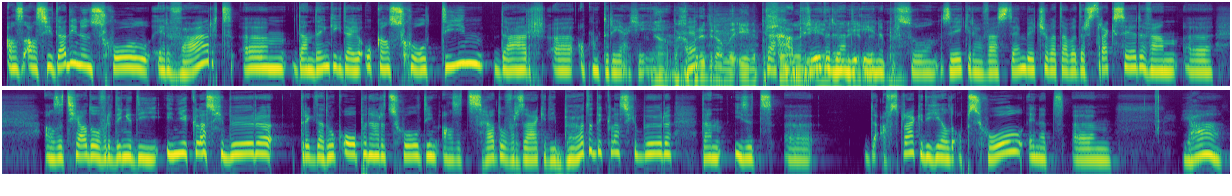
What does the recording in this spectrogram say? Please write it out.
als, als je dat in een school ervaart, ehm, dan denk ik dat je ook als schoolteam daar eh, op moet reageren. Ja, dat gaat breder dan de ene Dat persoon. gaat en die breder dan die ene ja. persoon, zeker en vast. Hè. Een beetje wat dat we er straks zeiden van... eh, als het gaat over dingen die in je klas gebeuren, trek dat ook open naar het schoolteam. Als het gaat over zaken die buiten de klas gebeuren, dan is het eh, de afspraken die gelden op school en het... ehm, ja,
